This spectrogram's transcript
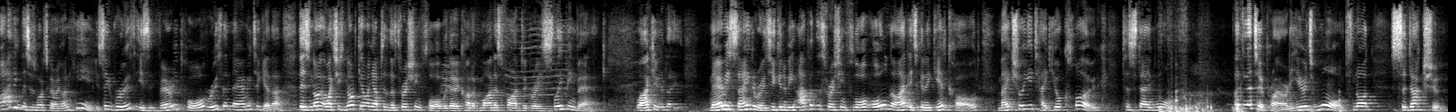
I think this is what's going on here. You see, Ruth is very poor. Ruth and Naomi together. There's no like she's not going up to the threshing floor with a kind of minus five degrees sleeping bag. Like Naomi's saying to Ruth, You're going to be up at the threshing floor all night. It's going to get cold. Make sure you take your cloak to stay warm. But That's her priority here. It's warmth, not seduction.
